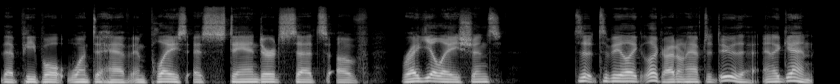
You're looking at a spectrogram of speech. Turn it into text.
that people want to have in place as standard sets of regulations to, to be like, look, I don't have to do that. And again,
